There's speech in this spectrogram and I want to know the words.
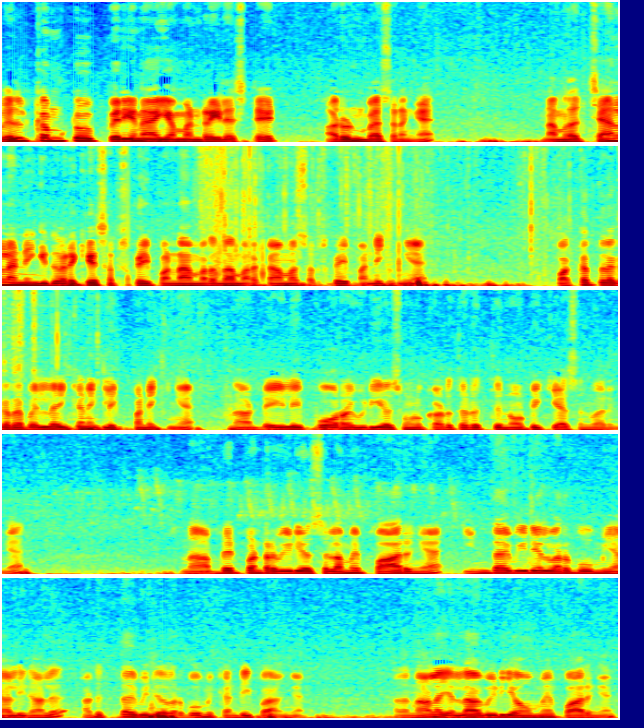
Welcome to Periyanayamman real estate Arun பேசுகிறேங்க நம்ம சேனலை நீங்கள் இது வரைக்கும் சப்ஸ்கிரைப் பண்ணாமல் இருந்தால் மறக்காமல் சப்ஸ்கிரைப் பண்ணிக்கோங்க. பக்கத்தில் இருக்கிற பெல் ஐக்கனை கிளிக் பண்ணிக்கோங்க. நான் டெய்லி போகிற வீடியோஸ் உங்களுக்கு அடுத்தடுத்து நோட்டிஃபிகேஷன் வருங்க. நான் அப்டேட் பண்ணுற வீடியோஸ் எல்லாமே பாருங்கள் இந்த வீடியோவில் வர பூமி ஆளினாலும் அடுத்த வீடியோவில் வர பூமி கண்டிப்பாங்க. அதனால் எல்லா வீடியோவுமே பாருங்கள்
